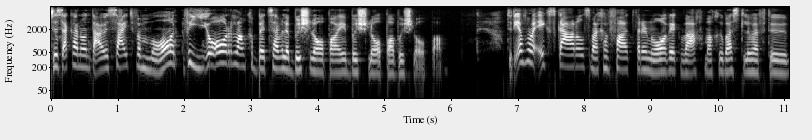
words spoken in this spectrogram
Soos ek kan onthou sy het vir maand vir jaar lank gebid sy wil 'n bushlapa hê bushlapa bushlapa. Toe een van my ex-kerels my gevat vir 'n naweek weg Magubas kloof toe.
